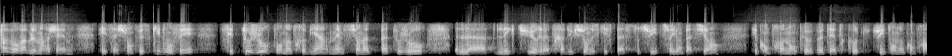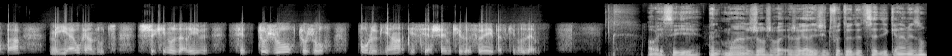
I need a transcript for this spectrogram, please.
favorablement Hachem, et sachons que ce qu'il nous fait, c'est toujours pour notre bien, même si on n'a pas toujours la lecture et la traduction de ce qui se passe tout de suite. Soyons patients et comprenons que peut-être que tout de suite on ne comprend pas, mais il n'y a doute. Ce qui nous arrive, c'est toujours, toujours pour le bien, et c'est Hachem qui le fait et parce qu'il nous aime. On va essayer. Moi, un jour, je, regardais, j'ai une photo de Tzadik à la maison.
